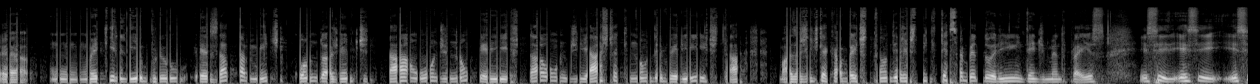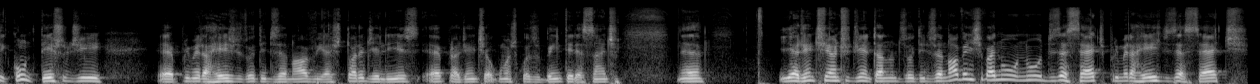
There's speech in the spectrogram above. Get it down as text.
é, um equilíbrio exatamente quando a gente está onde não queria estar, onde acha que não deveria estar, mas a gente acaba estando e a gente tem que ter sabedoria e entendimento para isso. Esse, esse, esse contexto de é, 1 Reis 18 e 19, a história de Elias é para a gente algumas coisas bem interessantes. Né? E a gente, antes de entrar no 18 e 19, a gente vai no, no 17, 1 Reis 17.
